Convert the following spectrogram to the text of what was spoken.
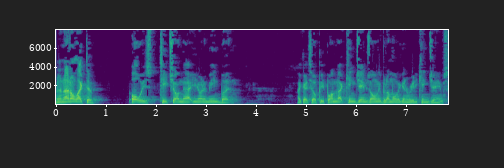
And I don't like to always teach on that, you know what I mean? But like I tell people, I'm not King James only, but I'm only going to read a King James.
